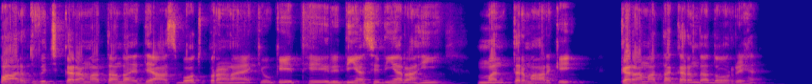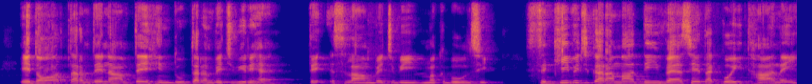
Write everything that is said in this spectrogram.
ਭਾਰਤ ਵਿੱਚ ਕਰਾਮਾਤਾਂ ਦਾ ਇਤਿਹਾਸ ਬਹੁਤ ਪੁਰਾਣਾ ਹੈ ਕਿਉਂਕਿ ਇੱਥੇ ਰਿੱਧੀਆਂ ਸਿੱਧੀਆਂ ਰਾਹੀਂ ਮੰਤਰ ਮਾਰ ਕੇ ਕਰਾਮਾਤਾਂ ਕਰਨ ਦਾ ਦੌਰ ਰਿਹਾ ਇਹ ਦੌਰ ਧਰਮ ਦੇ ਨਾਮ ਤੇ ਹਿੰਦੂ ਧਰਮ ਵਿੱਚ ਵੀ ਰਿਹਾ ਹੈ ਤੇ ਇਸਲਾਮ ਵਿੱਚ ਵੀ ਮਕਬੂਲ ਸੀ। ਸਿੱਖੀ ਵਿੱਚ ਕਰਾਮਾਤ ਦੀ ਵੈਸੇ ਤਾਂ ਕੋਈ ਥਾਂ ਨਹੀਂ,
